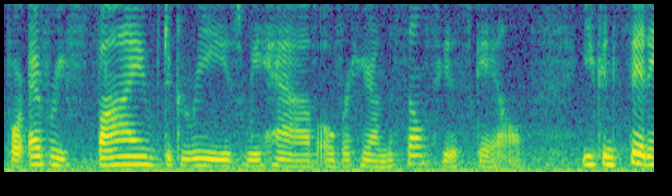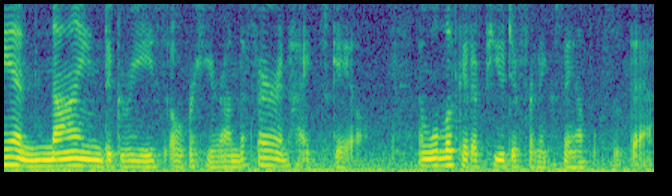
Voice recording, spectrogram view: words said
for every five degrees we have over here on the Celsius scale, you can fit in nine degrees over here on the Fahrenheit scale. And we'll look at a few different examples of that.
